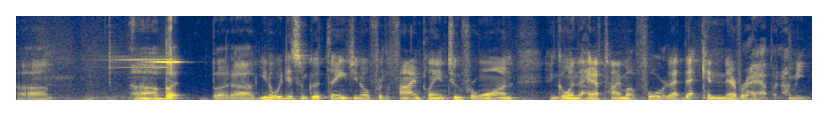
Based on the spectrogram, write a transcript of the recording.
Uh, uh, but but uh, you know we did some good things. You know for the fine playing two for one and going the halftime up four. That that can never happen. I mean,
